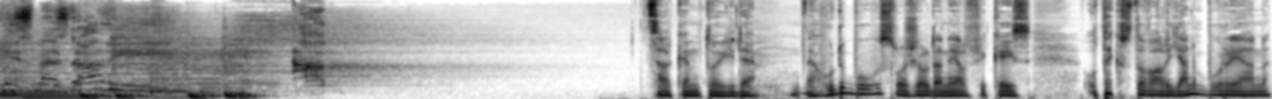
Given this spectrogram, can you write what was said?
Všichni jsme zdraví. celkem to jde. Hudbu složil Daniel Fikejs, otextoval Jan Burian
